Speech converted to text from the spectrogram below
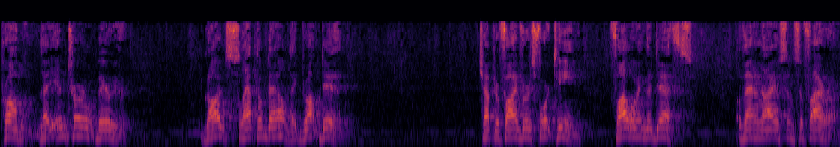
problem, that internal barrier God slapped them down. They dropped dead. Chapter 5, verse 14. Following the deaths of Ananias and Sapphira,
